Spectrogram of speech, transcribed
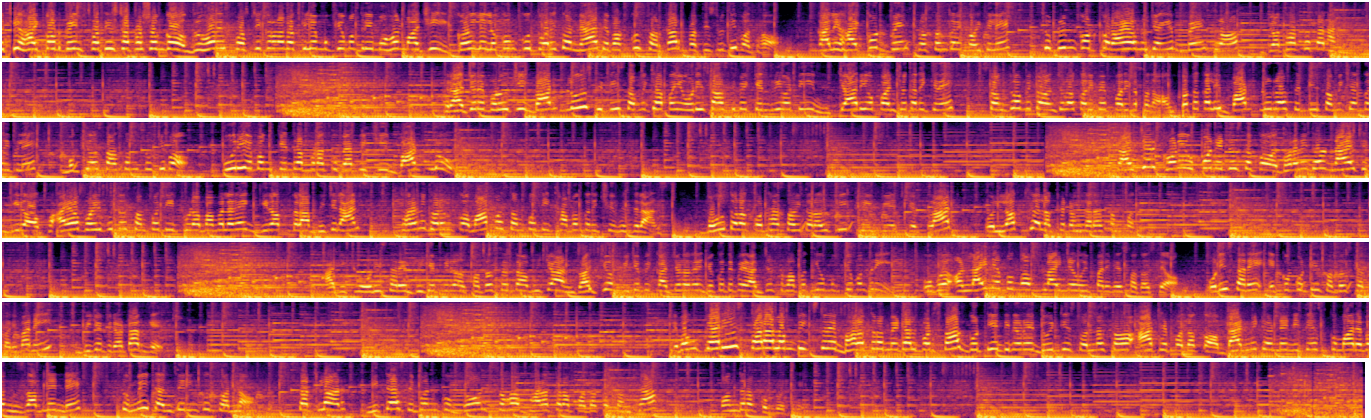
ଅଛି high court bench ପ୍ରତିଷ୍ଠା ପ୍ରସଙ୍ଗ ଗୃହରେ ସ୍ପଷ୍ଟୀକରଣ ରଖିଲେ ମୁଖ୍ୟମନ୍ତ୍ରୀ ମୋହନ ମାଝୀ କହିଲେ ଲୋକଙ୍କୁ ତ୍ୱରିତ ନ୍ୟାୟ ଦେବାକୁ ସରକାର ପ୍ରତିଶ୍ରୁତିବଦ୍ଧ କାଲି ହାଇକୋର୍ଟ ବେଞ୍ଚ ପ୍ରସଙ୍ଗରେ କହିଥିଲେ ସୁପ୍ରିମକୋର୍ଟଙ୍କ ରାୟ ଅନୁଯାୟୀ ବେଞ୍ଚର ଯଥାର୍ଥତା ନାହିଁ রাজ্যে বড়ুচি বার্ড ফ্লু স্থিতি সমীক্ষা ওড়শা আসবে কেন্দ্রীয় টিম চারি ও পাঁচ তারিখে সংক্রমিত অঞ্চল করবে পরিদর্শন গতকাল বার্ড ফ্লুর স্থিতি সমীক্ষা করে মুখ্য শাসন সচিব পুরী এবং কেন্দ্রাপড়া ব্যাপিছি বার্ড ফ্লু কালচার খনি উপনির্দেশক ধরণীধর নায়ক গিরফ আয় বহির্ভূত সম্পত্তি ঠুড় মামলার গিরফ কলা ভিজিলান্স ধরণীধর মাপ সম্পত্তি ঠাব করেছে ভিজিলান্স বহুতল কোঠা সহিত রয়েছে থ্রি বিএচকে ফ্ল্যাট ও লক্ষ লক্ষ টঙ্কার সম্পত্তি আজিঠু ওড়শার বিজেপির সদস্যতা অভিযান রাজ্য বিজেপি কার্যালয়ে যোগদেবে রাজ্য সভাপতি ও মুখ্যমন্ত্রী উভয় অনলাইন এবং অফলাইনে হয়ে পারে সদস্য ওড়শার এক কোটি সদস্য করা বিজেপির টার্গেট এবং প্যারিস পারালম্পিক্সে ভারতর মেডাল বর্ষা গোটিয়ে দিনরে দুইটি স্বর্ণ সহ আঠ পদক ব্যাডমিন্টনে নীতিশ কুমার এবং জভলিনে সুমিত অন্তিল স্বর্ণ সটলর নীতা শিবন ব্রোঞ্জ সহ ভারতর পদক সংখ্যা পনেরক বৃদ্ধি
